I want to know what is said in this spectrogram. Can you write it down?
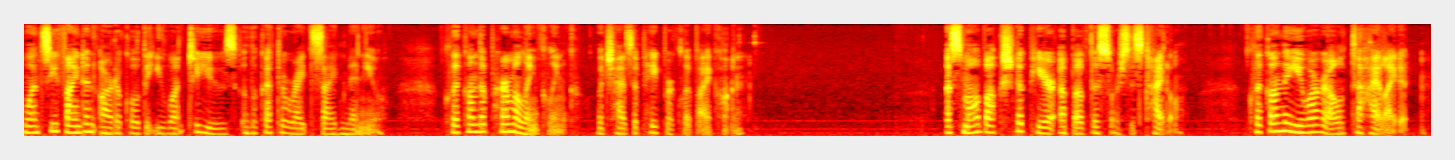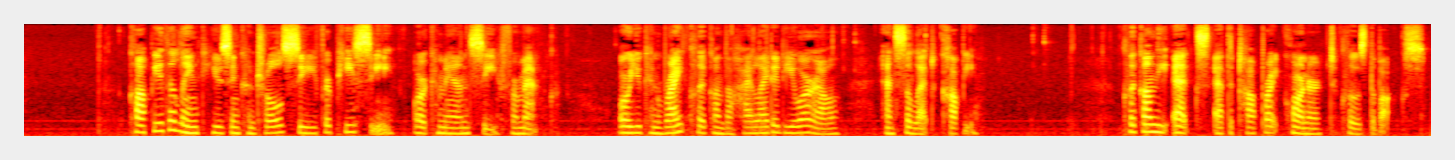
Once you find an article that you want to use, look at the right side menu. Click on the permalink link, which has a paperclip icon. A small box should appear above the source's title. Click on the URL to highlight it. Copy the link using Ctrl-C for PC or Command-C for Mac. Or you can right-click on the highlighted URL and select Copy. Click on the X at the top right corner to close the box.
